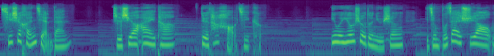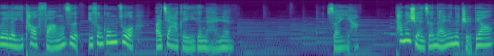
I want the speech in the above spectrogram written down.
其实很简单，只需要爱她，对她好即可。因为优秀的女生已经不再需要为了一套房子、一份工作而嫁给一个男人，所以啊，他们选择男人的指标。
